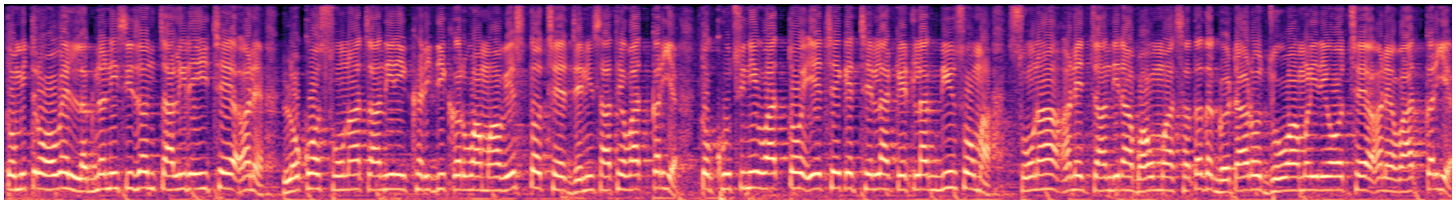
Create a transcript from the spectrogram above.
તો મિત્રો, હવે લગ્નની સિઝન ચાલી રહી છે અને લોકો સોના ચાંદીની ખરીદી કરવામાં વ્યસ્ત છે. જેની સાથે વાત કરીએ, તો ખુશીની વાત તો એ છે કે છેલ્લા કેટલાક દિવસોમાં સોના અને ચાંદીના ભાવમાં સતત ઘટાડો જોવા મળી રહ્યો છે. અને વાત કરીએ,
